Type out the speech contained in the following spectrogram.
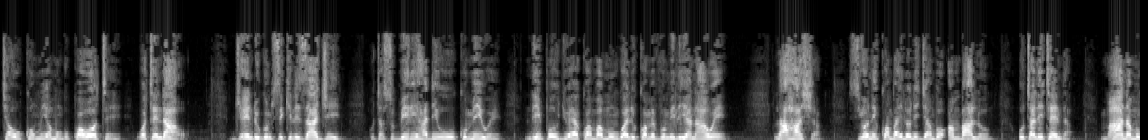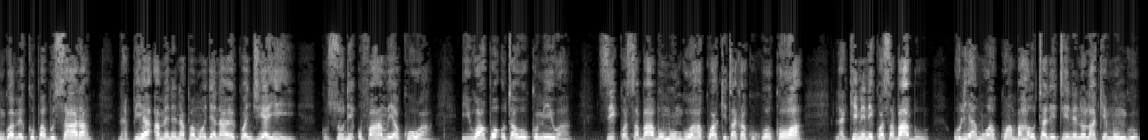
cha hukumu ya mungu kwa wote watendao. Je ndugu msikilizaji utasubiri hadi uhukumiwe ndipo ujue ya kwamba mungu alikuwa amevumilia nawe? La hasha! Sioni kwamba hilo ni jambo ambalo utalitenda. Maana mungu amekupa busara na pia amenena pamoja nawe kwa njia hii kusudi ufahamu ya kuwa iwapo utahukumiwa si kwa sababu mungu hakuwa akitaka kukuokoa lakini ni kwa sababu uliamua kwamba hautalitii neno lake mungu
